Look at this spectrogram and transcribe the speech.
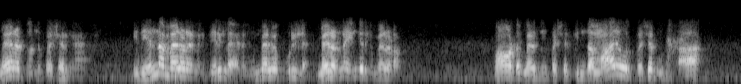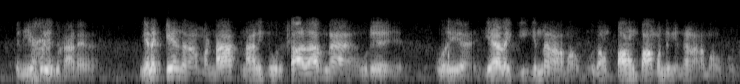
மேலிடத்துல இருந்து ப்ரெஷருங்க இது என்ன மேலிடம் எனக்கு தெரியல எனக்கு உண்மையாலுமே புரியல. மேலிடம்னா எங்க இருக்கு மேலிடம்? மாவட்ட மேலிடத்துல ப்ரெஷர் இந்த மாதிரி ஒரு ப்ரெஷர் கொடுத்தா இது எப்படி இது நான்? எனக்கே இந்த நிலமன்னா நாளைக்கு ஒரு சாதாரண ஒரு ஒரு ஏழைக்கு என்ன நிலமாக போகுது அவன் பாவம் பாமனுக்கு என்ன நிலமாக போகுது?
